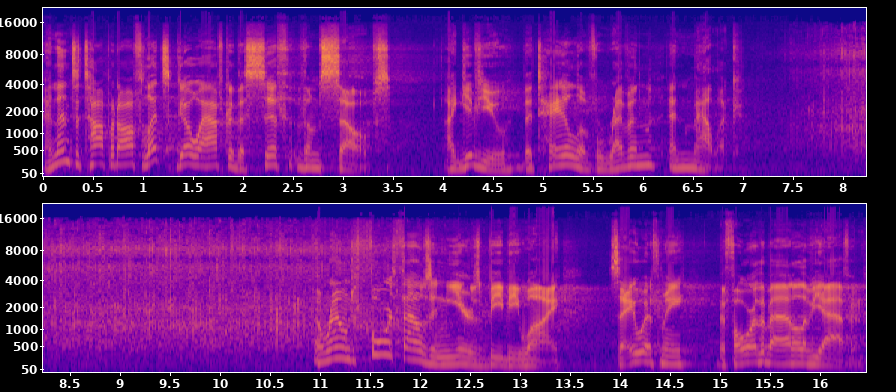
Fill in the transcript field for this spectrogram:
And then to top it off, let's go after the Sith themselves. I give you the tale of Revan and Malak. Around 4,000 years BBY, say with me, before the Battle of Yavin.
